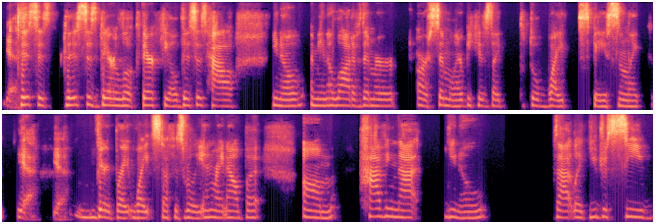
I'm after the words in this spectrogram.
yes. this is this is their look their feel this is how you know i mean a lot of them are are similar because like the white space and like yeah yeah. very bright white stuff is really in right now. But um having that you know that like you just see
